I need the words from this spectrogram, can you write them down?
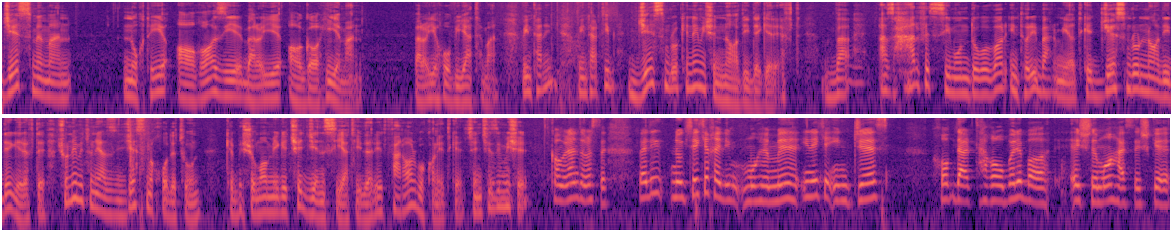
جسم من نقطه آغازی برای آگاهی من برای هویت من. به این, این ترتیب جسم رو که نمیشه نادیده گرفت و از حرف سیمون دوبوار اینطوری برمیاد که جسم رو نادیده گرفته. چون نمی‌تونی از جسم خودتون که به شما میگه چه جنسیتی دارید فرار بکنید که چنین چیزی میشه؟ کاملا درسته. ولی نکته که خیلی مهمه اینه که این جسم خب در تقابل با اجتماع هستش که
